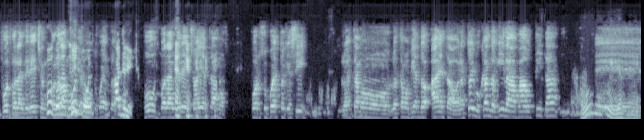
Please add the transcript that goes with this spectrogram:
Fútbol al Derecho en Colombia. Fútbol al Derecho, ahí estamos. Por supuesto que sí, lo estamos, lo estamos viendo a esta hora. Estoy buscando aquí la pautita. Eh,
